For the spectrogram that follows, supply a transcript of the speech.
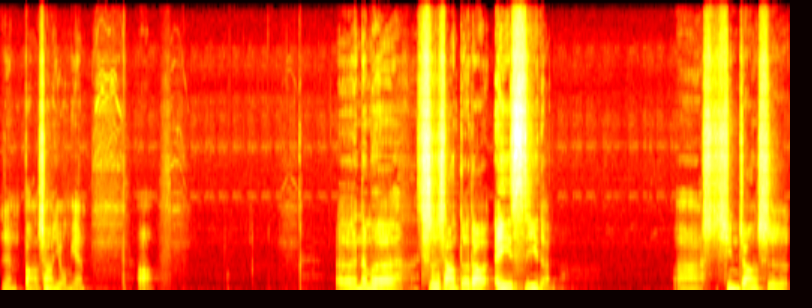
人榜上有名，啊，呃，那么事实上得到 A.C 的啊勋章是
